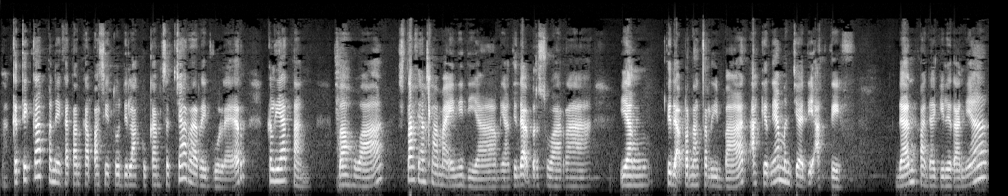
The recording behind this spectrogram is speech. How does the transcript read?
Nah, ketika peningkatan kapasitas itu dilakukan secara reguler, kelihatan bahwa staf yang selama ini diam, yang tidak bersuara, yang tidak pernah terlibat, akhirnya menjadi aktif. Dan pada gilirannya,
